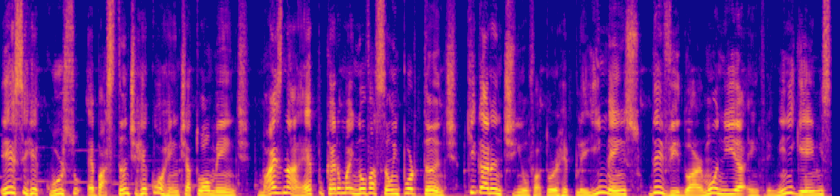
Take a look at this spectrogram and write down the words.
Esse recurso é bastante recorrente atualmente, mas na época era uma inovação importante, que garantia um fator replay imenso devido à harmonia entre minigames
